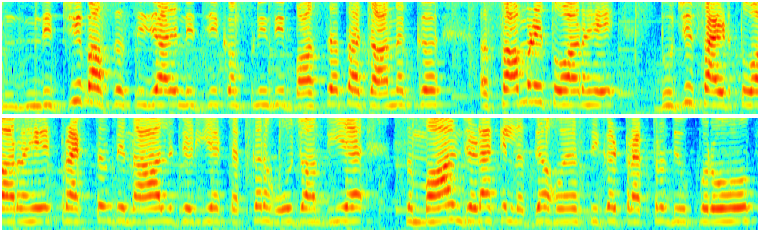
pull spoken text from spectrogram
ਨਿੱਜੀ ਬੱਸ ਦੱਸੀ ਜਾ ਰਹੀ, ਨਿੱਜੀ ਕੰਪਨੀ ਦੀ ਬੱਸ ਹੈ ਤਾਂ ਅਚਾਨਕ ਸਾਹਮਣੇ ਤੋਂ ਆ ਰਹੇ, ਦੂਜੀ ਸਾਈਡ ਤੋਂ ਆ ਰਹੇ, ਟਰੈਕਟਰ ਦੇ ਨਾਲ ਜਿਹੜੀ ਹੈ ਟੱਕਰ ਹੋ ਜਾਂਦੀ ਹੈ। ਸਮਾਨ ਜਿਹੜਾ ਕਿ ਲੱਦਿਆ ਹੋਇਆ ਸੀਗਾ ਟਰੈਕਟਰ ਦੇ ਉੱਪਰ, ਉਹ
